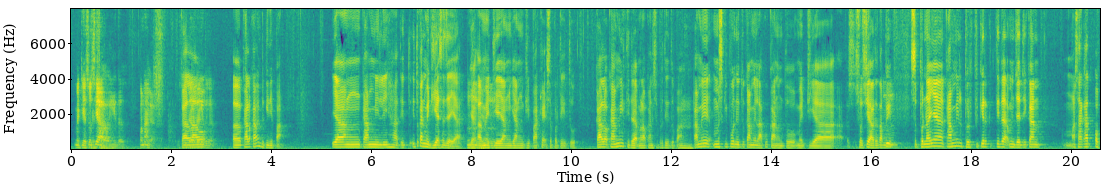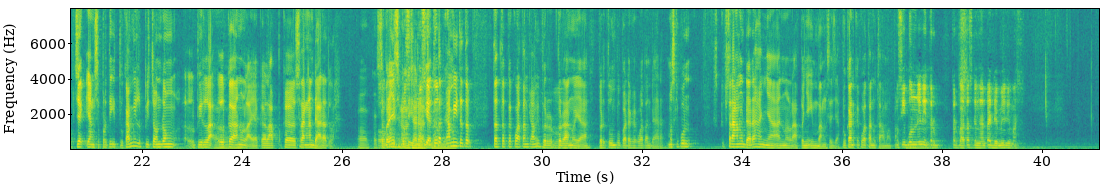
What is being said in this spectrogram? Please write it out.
media sosial gitu. Pernah nggak? Kalau gitu eh, kalau kami begini Pak, yang kami lihat itu itu kan media saja ya, Ya, ya. media yang yang dipakai seperti itu. Kalau kami tidak melakukan seperti itu Pak, kami meskipun itu kami lakukan untuk media sosial, tetapi sebenarnya kami berpikir tidak menjadikan masyarakat objek yang seperti itu. Kami lebih condong lebih la- ke anu lah ya ke lap- ke serangan darat lah. Oh, ke- Sebenarnya seperti itu. Ya, tetap Ya. kami tetap tetap kekuatan kami ber, beranu ya, bertumpu pada kekuatan darat. Meskipun serangan udara hanya anu lah penyeimbang saja, bukan kekuatan utama, Pak. Meskipun ini ter- terbatas dengan pandemi ini, Mas.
